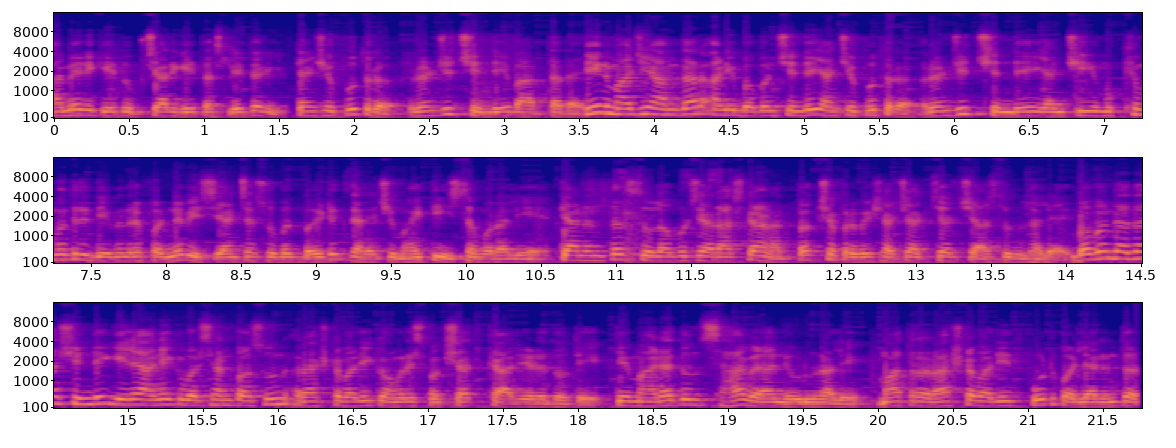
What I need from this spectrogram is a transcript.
अमेरिकेत उपचार घेत असले तरी त्यांचे पुत्र रणजित शिंदे भारतात आहे तीन माजी आमदार आणि बबन शिंदे यांचे पुत्र रणजित शिंदे यांची मुख्यमंत्री देवेंद्र फडणवीस यांच्यासोबत बैठक झाल्याची माहिती समोर आली आहे. त्यानंतर सोलापूरच्या राजकारणात पक्ष प्रवेशाच्या चर्चा सुरू झाल्या आहेत. बबनदादा शिंदे गेल्या अनेक वर्षांपासून राष्ट्रवादी काँग्रेस पक्षात कार्यरत होते. ते माढ्यातून सहा वेळा निवडून आले. मात्र राष्ट्रवादीत फूट पडल्यानंतर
